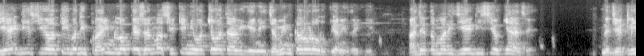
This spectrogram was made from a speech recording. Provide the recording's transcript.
જીઆઈડીસીઓ હતી બધી પ્રાઇમ લોકેશનમાં સિટીની વચ્ચોવચ આવી ગઈ નહીં જમીન કરોડો રૂપિયાની થઈ ગઈ. આજે તમારી જીઆઈડીસીઓ ક્યાં છે? ને જેટલી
